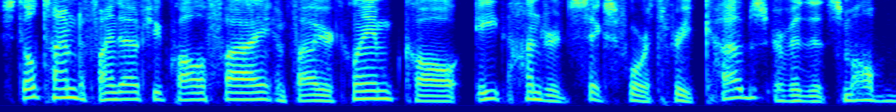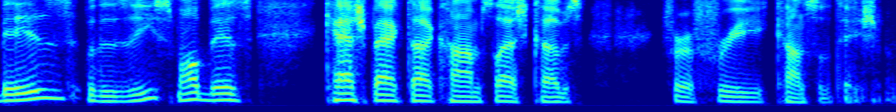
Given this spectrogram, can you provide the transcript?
Still time to find out if you qualify and file your claim. Call 800 643 Cubs or visit smallbiz with a Z, smallbizcashback.com slash Cubs for a free consultation.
